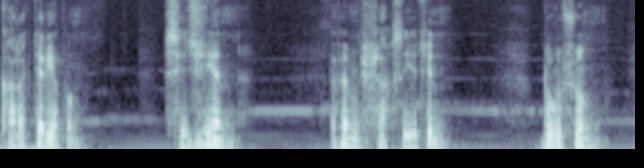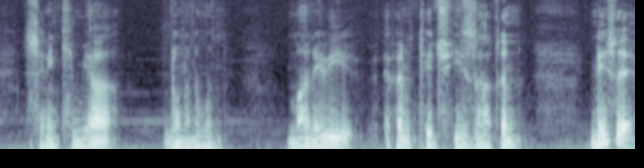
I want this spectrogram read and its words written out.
karakter yapın, seciyen, efendim şahsiyetin, duruşun, senin kimya donanımın, manevi efendim tecihizatın, neyse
